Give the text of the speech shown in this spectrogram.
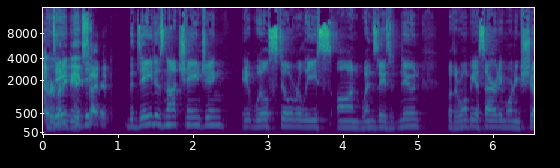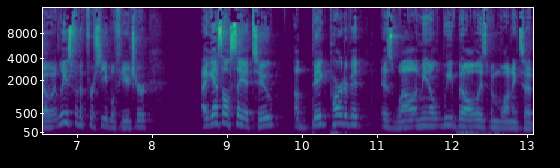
Everybody date, be excited. The, the date is not changing. It will still release on Wednesdays at noon, but there won't be a Saturday morning show, at least for the foreseeable future. I guess I'll say it too. A big part of it as well. I mean, we've always been wanting to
